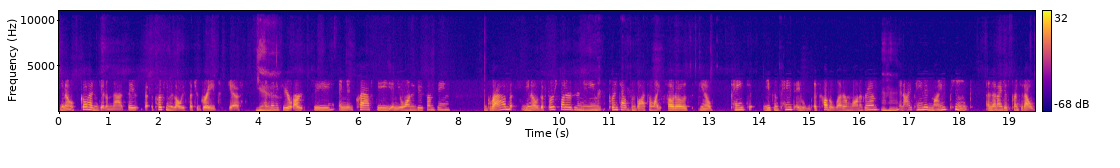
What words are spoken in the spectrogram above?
you know, go ahead and get them that. They the perfume is always such a great gift. Yeah. And then if you're artsy and you're crafty and you want to do something, grab, you know, the first letter of your name, print out some black and white photos, you know, paint, you can paint a, it's called a letter monogram. Mm-hmm. And I painted mine pink. And then I just printed out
